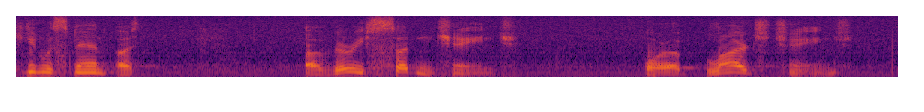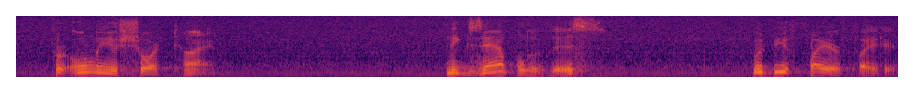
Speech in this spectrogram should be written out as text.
He can withstand a, a very sudden change or a large change for only a short time. An example of this would be a firefighter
